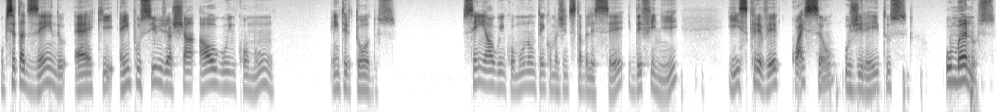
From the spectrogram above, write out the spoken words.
o que você está dizendo é que é impossível de achar algo em comum entre todos. Sem algo em comum não tem como a gente estabelecer e definir e escrever quais são os direitos humanos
